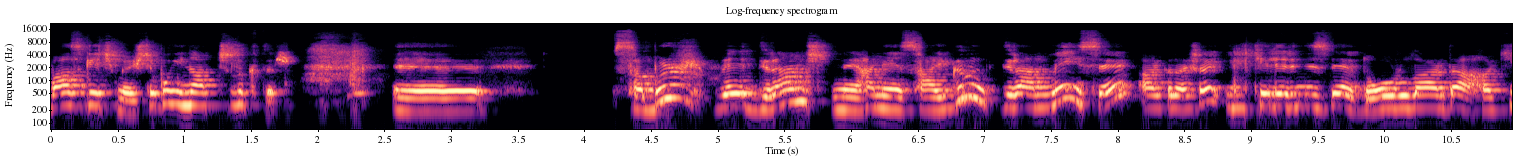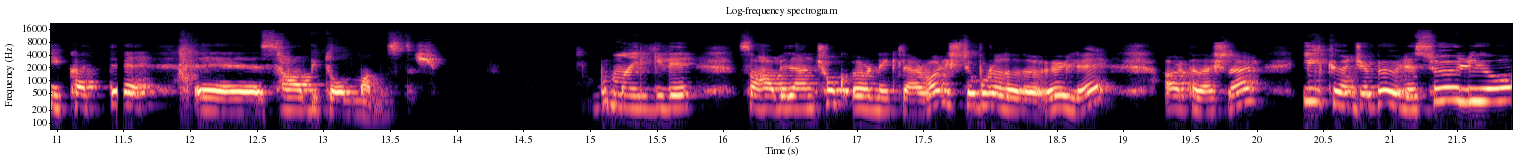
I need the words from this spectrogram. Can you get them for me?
vazgeçmiyor. İşte bu inatçılıktır. Ee, sabır ve direnç hani saygın direnme ise arkadaşlar ilkelerinizde, doğrularda, hakikatte e, sabit olmanızdır. Bununla ilgili sahabeden çok örnekler var. İşte burada da öyle arkadaşlar. İlk önce böyle söylüyor.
